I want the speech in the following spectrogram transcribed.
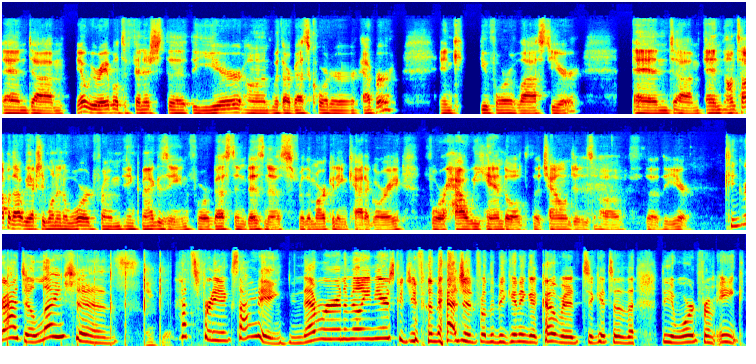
And um, yeah, we were able to finish the the year on with our best quarter ever in Q4 of last year. And um, and on top of that, we actually won an award from Inc. magazine for best in business for the marketing category for how we handled the challenges of the, the year. Congratulations. Thank you. That's pretty exciting. Never in a million years could you have imagined from the beginning of COVID to get to the, the award from Inc.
